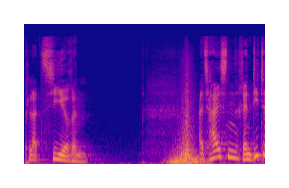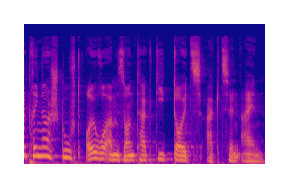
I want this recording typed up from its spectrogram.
platzieren. Als heißen Renditebringer stuft Euro am Sonntag die Deutz-Aktien ein.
